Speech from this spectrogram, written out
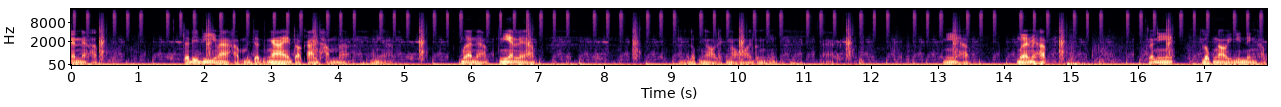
กันนะครับ จะได้ดีมากครับ มันจะง่ายต่อการทำนะนี่ครับ เหมือนนะครับ เนียนเลยครับลบเงาเล็กน้อยตรงนี้นี่ครับ เหมือนไหมครับ ตัวนี้ลบเงาอีกนิดหนึ่งครับ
